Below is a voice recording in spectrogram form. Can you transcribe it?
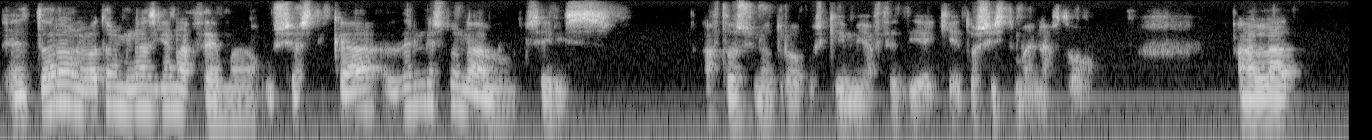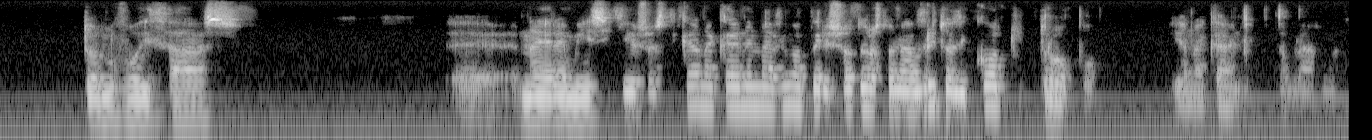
Ε, τώρα όταν μιλάς για ένα θέμα, ουσιαστικά δεν λες τον άλλον, ξέρεις, αυτός είναι ο τρόπος και η μία αυθεντία και το σύστημα είναι αυτό. Αλλά τον βοηθάς ε, να ερεμήσει και ουσιαστικά να κάνει ένα βήμα περισσότερο στο να βρει το δικό του τρόπο για να κάνει τα πράγματα.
